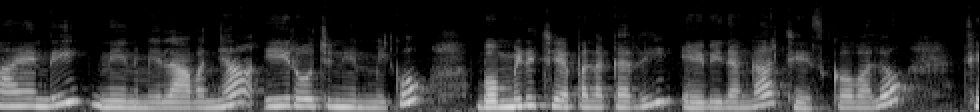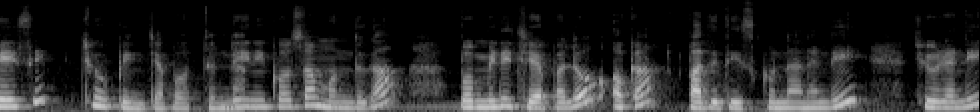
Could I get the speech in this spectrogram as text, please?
హాయ్ అండి నేను మీ లావణ్య. ఈరోజు నేను మీకు బొమ్మిడి చేపల కర్రీ ఏ విధంగా చేసుకోవాలో చేసి చూపించబోతుంది దీనికోసం ముందుగా బొమ్మిడి చేపలు ఒక పది తీసుకున్నానండి. చూడండి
